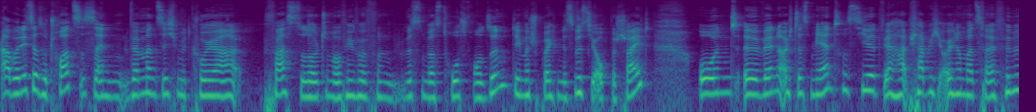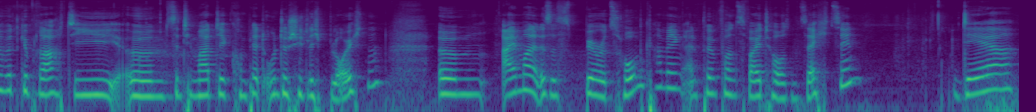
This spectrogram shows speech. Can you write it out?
Aber nichtsdestotrotz ist ein, wenn man sich mit Korea befasst, so sollte man auf jeden Fall von wissen, was Trostfrauen sind. Dementsprechend, das wisst ihr auch Bescheid. Und äh, wenn euch das mehr interessiert, wir hab, habe ich euch nochmal zwei Filme mitgebracht, die äh, diese Thematik komplett unterschiedlich beleuchten. Ähm, einmal ist es Spirits Homecoming, ein Film von 2016, der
